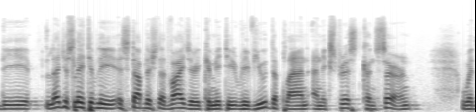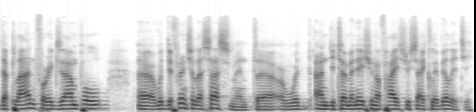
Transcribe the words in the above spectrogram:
The legislatively established advisory committee reviewed the plan and expressed concern with the plan, for example, uh, with differential assessment uh, or with, and determination of highest recyclability.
